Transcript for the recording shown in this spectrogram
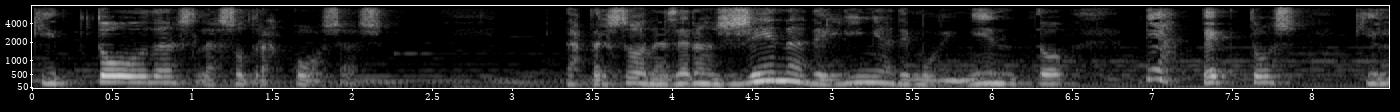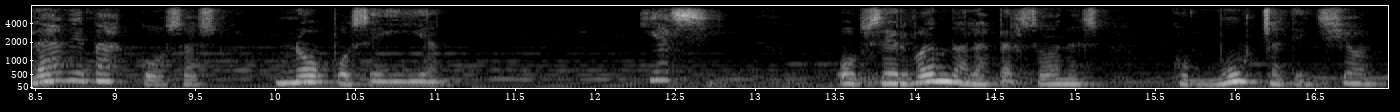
que todas las otras cosas. Las personas eran llenas de líneas de movimiento, de aspectos que las demás cosas no poseían. Y así, observando a las personas con mucha atención,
